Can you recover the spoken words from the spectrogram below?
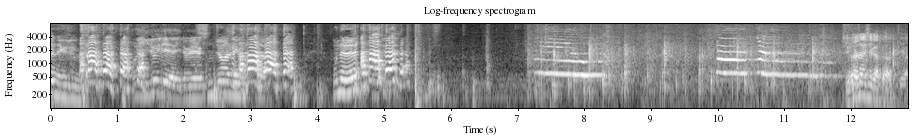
진짜 내기 좀 오늘 일요일이에요, 일요일. 진주한 내기 진짜. 오늘 제가 화장실 갔다 올게요.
